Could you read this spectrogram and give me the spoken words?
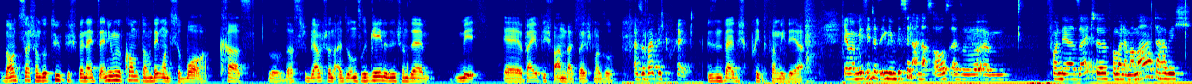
bei uns ist das schon so typisch, wenn jetzt ein Junge kommt, dann denkt man sich so, boah, krass. So, das, wir haben schon, also unsere Gene sind schon sehr äh, weiblich veranlagt, sag ich mal so. Also weiblich geprägt. Wir sind weiblich geprägte Familie, ja. Ja, bei mir sieht das irgendwie ein bisschen anders aus. Also ähm, von der Seite von meiner Mama, da habe ich.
